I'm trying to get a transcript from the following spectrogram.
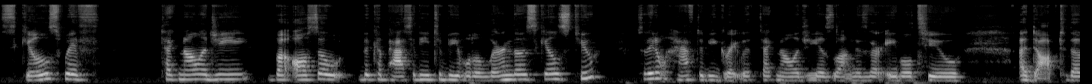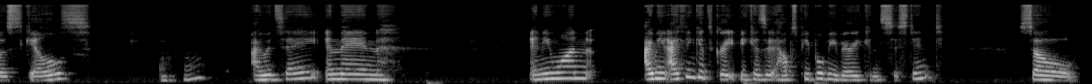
skills with technology but also the capacity to be able to learn those skills too. So they don't have to be great with technology as long as they're able to adopt those skills. Mm-hmm. I would say. And then anyone, I mean, I think it's great because it helps people be very consistent. So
